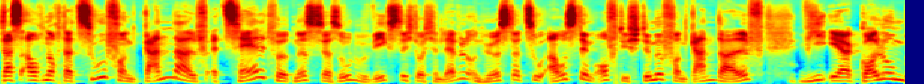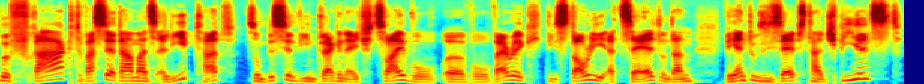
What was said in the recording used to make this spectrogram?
das auch noch dazu von Gandalf erzählt wird. Ne? Es ist ja so, du bewegst dich durch den Level und hörst dazu aus dem Off die Stimme von Gandalf, wie er Gollum befragt, was er damals erlebt hat. So ein bisschen wie in Dragon Age 2, wo, äh, wo Varric die Story erzählt und dann, während du sie selbst halt spielst,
